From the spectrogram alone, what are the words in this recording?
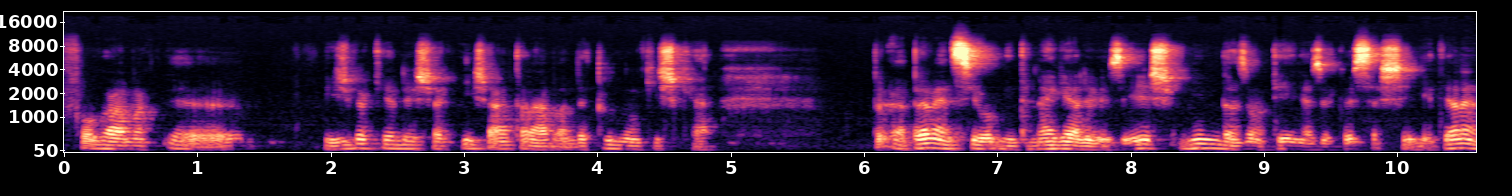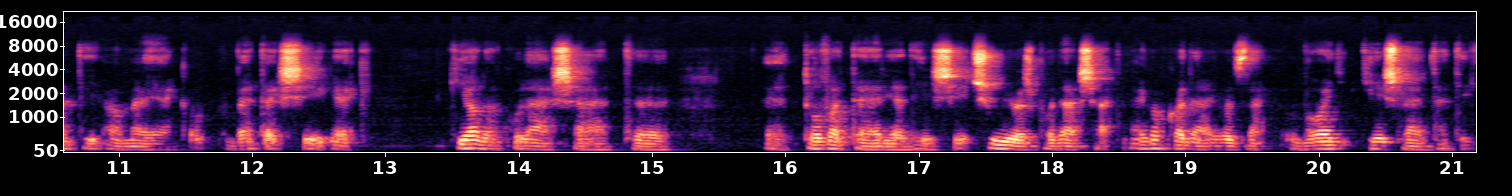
fogalmak vizsgakérdések is általában, de tudnunk is kell. A prevenció, mint megelőzés mindazon tényezők összességét jelenti, amelyek a betegségek kialakulását, tovaterjedését, súlyosbodását megakadályozzák, vagy késleltetik.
